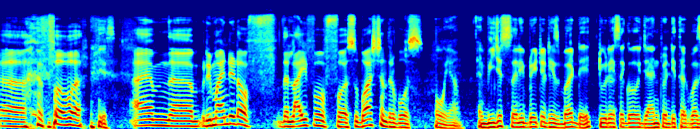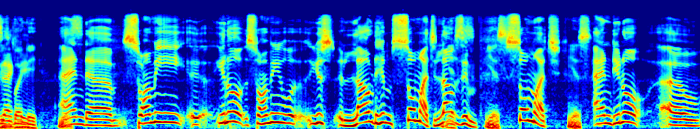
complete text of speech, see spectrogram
uh, fervor. Yes. I am um, reminded of the life of uh, subhash chandra bose. Oh yeah and we just celebrated his birthday two days ago jan 23rd was his birthday Yes. And um, Swami, uh, you know, Swami w- used loved him so much, loves Yes, him yes. so much. Yes. And you know, uh,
